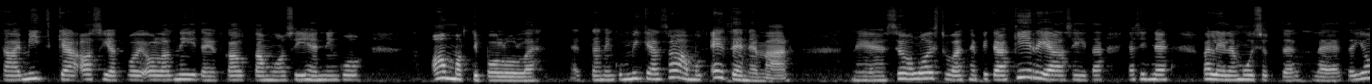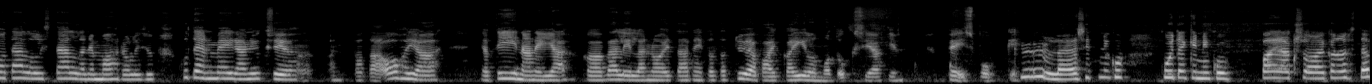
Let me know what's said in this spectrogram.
tai mitkä asiat voi olla niitä, jotka auttaa mua siihen niin kuin, ammattipolulle, että niin kuin, mikä saa mut etenemään. Niin se on loistavaa, että ne pitää kirjaa siitä ja sitten ne välillä muistuttelee, että joo, täällä olisi tällainen mahdollisuus. Kuten meidän yksi tota, ohjaa ja Tiina niin jakaa välillä noita niin, tota, työpaikkailmoituksiakin Facebookiin. Kyllä, ja sitten niinku, kuitenkin niinku, pajakson aikana sitä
